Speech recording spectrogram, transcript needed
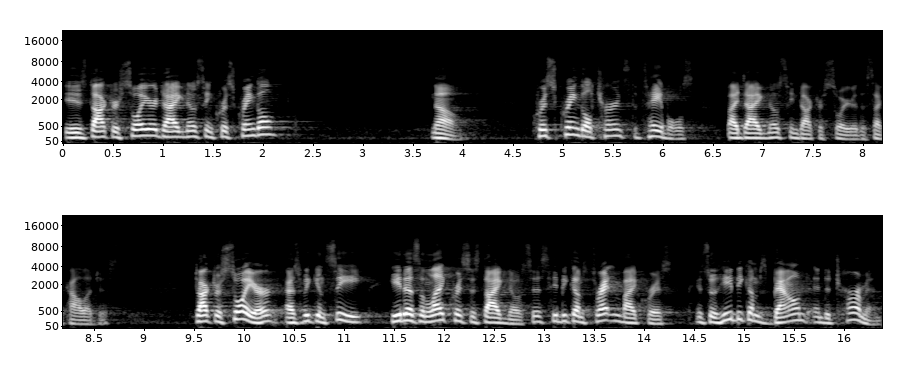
Is Dr. Sawyer diagnosing Kris Kringle? No. Kris Kringle turns the tables by diagnosing Dr. Sawyer, the psychologist. Dr. Sawyer, as we can see, he doesn't like Chris's diagnosis. He becomes threatened by Chris, and so he becomes bound and determined.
